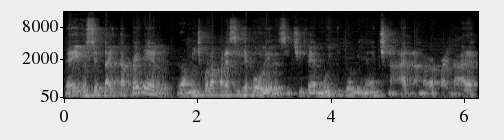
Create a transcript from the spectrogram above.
né? E você daí está perdendo. Realmente, quando aparecem reboleiras e tiver muito dominante na área, na maior parte da área,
